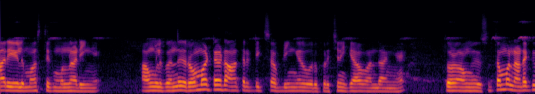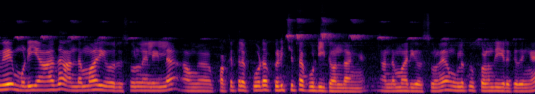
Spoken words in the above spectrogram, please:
ஆறு ஏழு மாதத்துக்கு முன்னாடிங்க. அவங்களுக்கு வந்து ரொமட்டட் ஆத்தரட்டிக்ஸ் அப்படிங்கிற ஒரு பிரச்சனைக்காக வந்தாங்க. அவங்க சுத்தமாக நடக்கவே முடியாத அந்த மாதிரி ஒரு சூழ்நிலையில் அவங்க பக்கத்தில் கூட பிடிச்சி தான் கூட்டிகிட்டு வந்தாங்க. அந்த மாதிரி ஒரு சூழ்நிலை. அவங்களுக்கு குழந்தை இருக்குதுங்க.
